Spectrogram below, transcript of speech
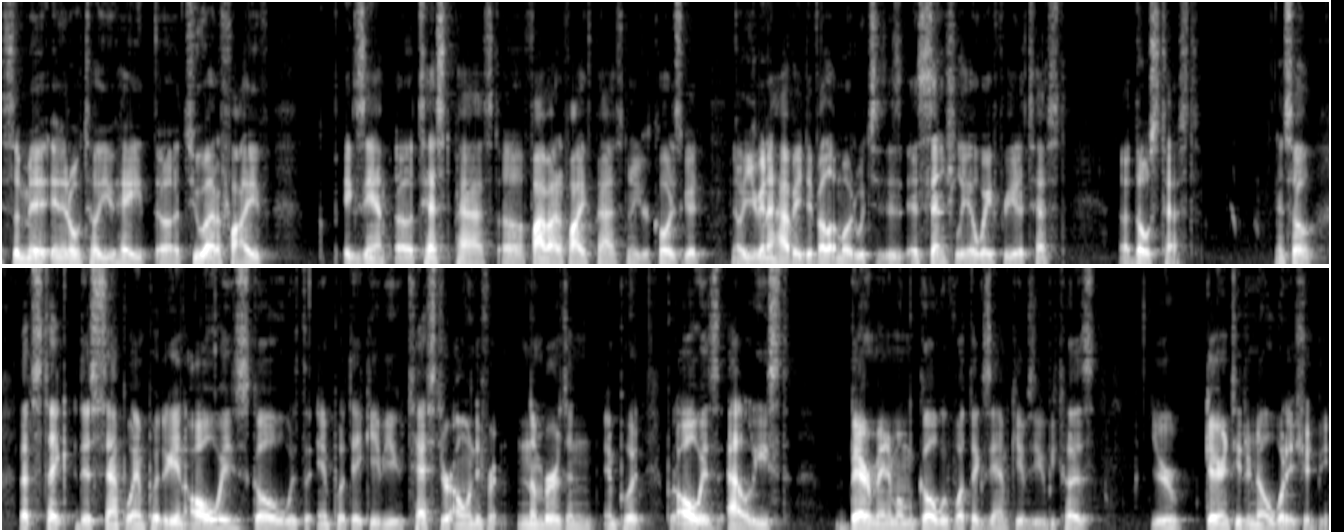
submit and it'll tell you, hey, uh, two out of five exam uh, test passed, uh, five out of five passed, and your code is good. No, you're gonna have a develop mode, which is essentially a way for you to test uh, those tests. And so let's take this sample input. Again, always go with the input they give you. Test your own different numbers and input, but always at least bare minimum go with what the exam gives you because you're guaranteed to know what it should be.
